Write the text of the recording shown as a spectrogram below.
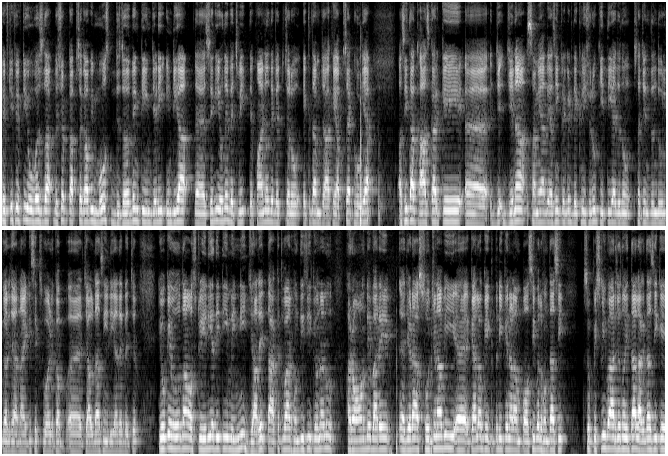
50-50 ਓਵਰਸ ਦਾ ਵਿਸ਼ਵ ਕੱਪ ਸੀਗਾ, ਉਹ ਵੀ ਮੋਸਟ ਡਿਜ਼ਰਵਿੰਗ ਟੀਮ ਜਿਹੜੀ ਇੰਡੀਆ ਸੀਗੀ, ਉਹਦੇ ਵਿੱਚ ਵੀ ਤੇ ਫਾਈਨਲ ਦੇ ਵਿੱਚ ਚਲੋ ਇੱਕਦਮ ਜਾ ਕੇ ਅਪਸੈਟ ਹੋ ਗਿਆ। ਅਸੀਂ ਤਾਂ ਖਾਸ ਕਰਕੇ ਜਿ- ਜਿਨ੍ਹਾਂ ਸਮਿਆਂ ਦੇ ਅਸੀਂ ਕ੍ਰਿਕਟ ਦੇਖਣੀ ਸ਼ੁਰੂ ਕੀਤੀ ਆ, ਜਦੋਂ ਸਚਿਨ ਤੰਦੂਲਕਰ ਜਾਂ 96 ਵਰਲਡ ਕੱਪ ਚੱਲਦਾ ਸੀ ਇੰਡੀਆ ਦੇ ਵਿੱਚ, ਕਿਉਂਕਿ ਉਦੋਂ ਤਾਂ ਆਸਟ੍ਰੇਲੀਆ ਦੀ ਟੀਮ ਇੰਨੀ ਜ਼ਿਆਦਾ ਤਾਕਤਵਰ ਹੁੰਦੀ ਸੀ ਕਿ ਉਹਨਾਂ ਨੂੰ ਹਰਾਉਣ ਦੇ ਬਾਰੇ ਜਿਹੜਾ ਸੋਚਣਾ ਵੀ ਕਹਿ ਲਓ ਕਿ ਇੱਕ ਤਰੀਕੇ ਨਾਲ ਇੰਪੋਸੀਬਲ ਹੁੰਦਾ ਸੀ। ਸੋ ਪਿਛਲੀ ਵਾਰ ਜਦੋਂ ਇਦਾਂ ਲੱਗਦਾ ਸੀ ਕਿ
